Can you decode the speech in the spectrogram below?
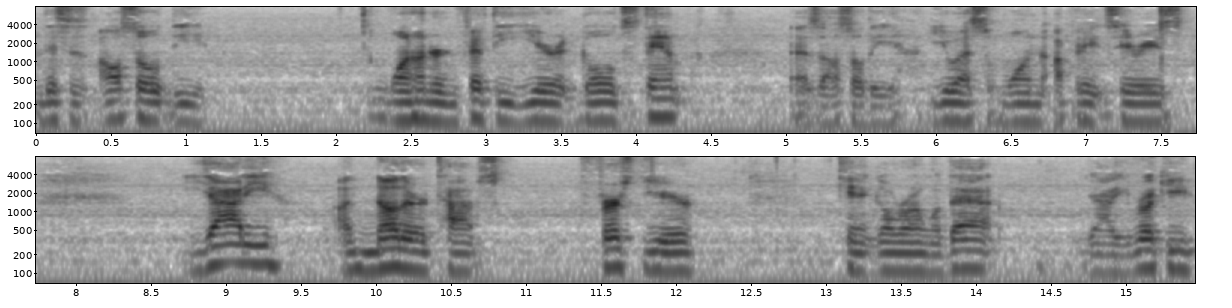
This is also the 150 year gold stamp. That is also the US 1 update series. Yadi, another Topps first year. Can't go wrong with that. Yadi rookie.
